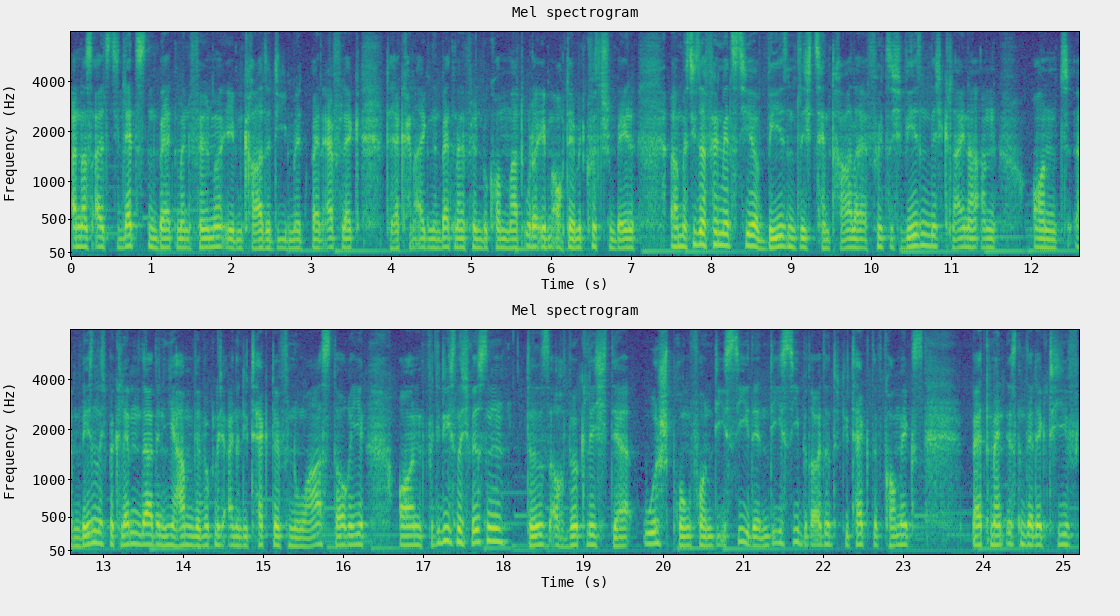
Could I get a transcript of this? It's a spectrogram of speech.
Anders als die letzten Batman-Filme, eben gerade die mit Ben Affleck, der ja keinen eigenen Batman-Film bekommen hat, oder eben auch der mit Christian Bale, ähm, ist dieser Film jetzt hier wesentlich zentraler. Er fühlt sich wesentlich kleiner an und ähm, wesentlich beklemmender, denn hier haben wir wirklich eine Detective Noir Story und für die, die es nicht wissen, das ist auch wirklich der Ursprung von DC, denn DC bedeutet Detective Comics, Batman ist ein Detektiv,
